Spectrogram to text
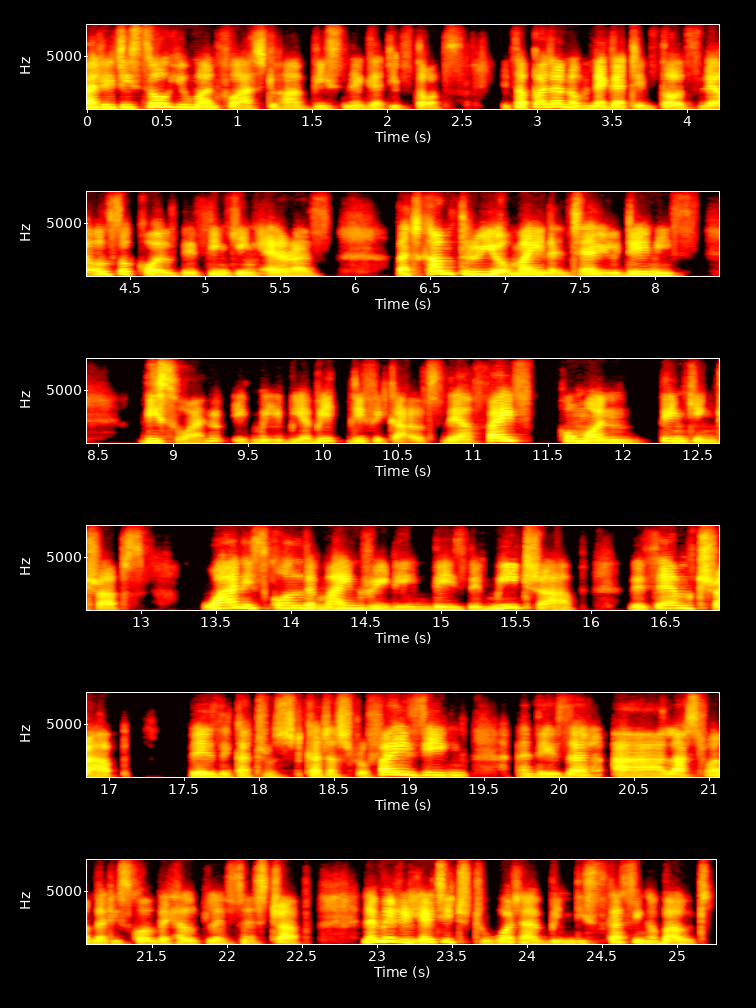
But it is so human for us to have these negative thoughts. It's a pattern of negative thoughts. They're also called the thinking errors that come through your mind and tell you, Dennis, this one, it may be a bit difficult. There are five common thinking traps. One is called the mind reading. There's the me trap, the them trap, there's the catastrophizing, and there's that uh, last one that is called the helplessness trap. Let me relate it to what I've been discussing about.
